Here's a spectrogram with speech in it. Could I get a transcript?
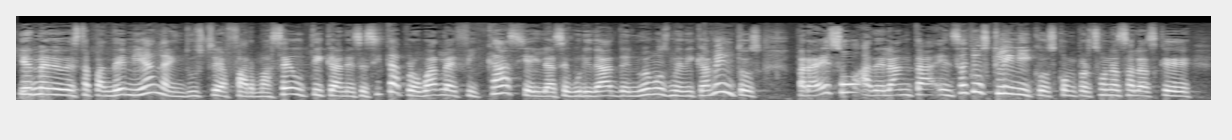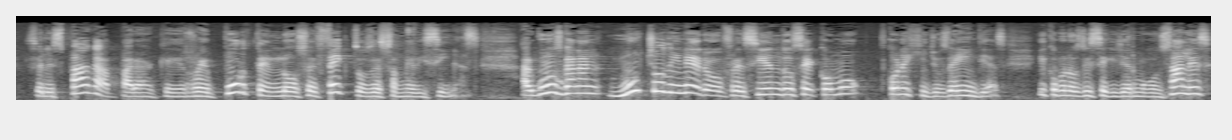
Y en medio de esta pandemia, la industria farmacéutica necesita probar la eficacia y la seguridad de nuevos medicamentos. Para eso adelanta ensayos clínicos con personas a las que se les paga para que reporten los efectos de esas medicinas. Algunos ganan mucho dinero ofreciéndose como conejillos de indias. Y como nos dice Guillermo González,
